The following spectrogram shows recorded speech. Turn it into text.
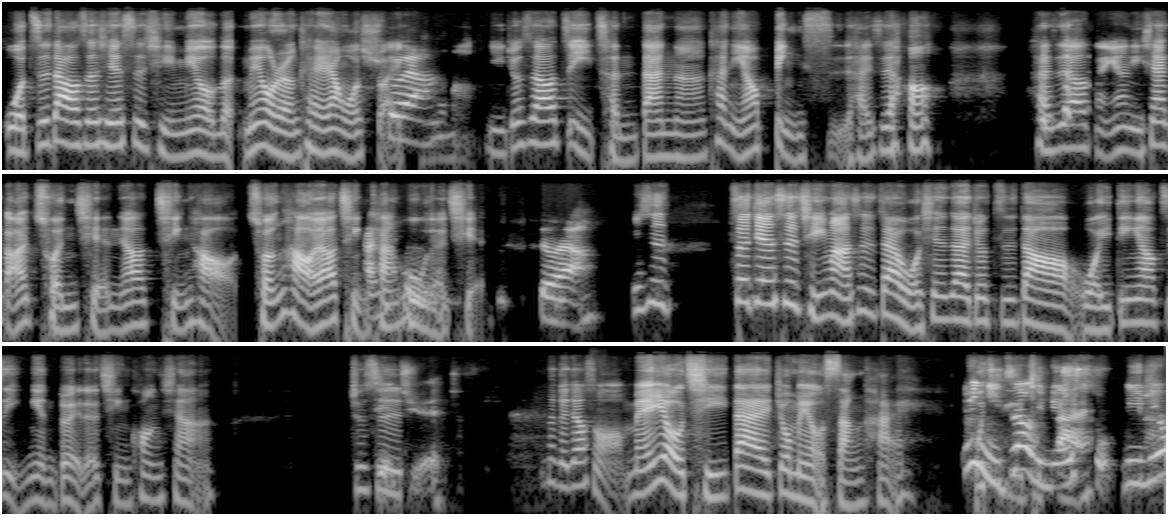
我知道这些事情没有人没有人可以让我甩锅嘛。你就是要自己承担呢，看你要病死还是要还是要怎样？你现在赶快存钱，要请好存好要请看护的钱。对啊，就是这件事起码是在我现在就知道我一定要自己面对的情况下。就是那个叫什么？没有期待就没有伤害，因为你知道你没有所，你没有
